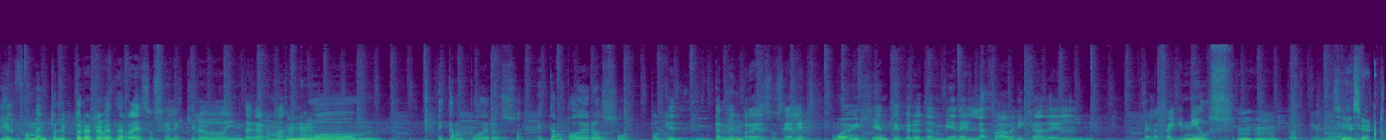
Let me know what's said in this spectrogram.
y el fomento lector a través de redes sociales? Quiero indagar más. ¿Cómo es tan poderoso? Es tan poderoso porque también redes sociales mueven gente, pero también es la fábrica del, de la fake news. Porque no, Sí, es cierto.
